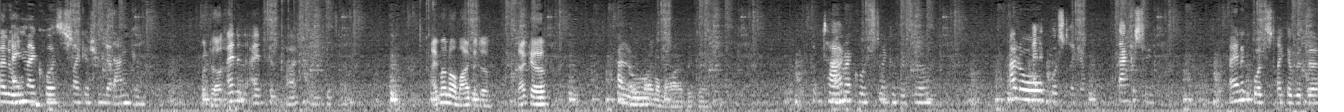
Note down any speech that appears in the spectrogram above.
Hallo. Einmal Kurzstrecke Schüler. Danke. Guten Tag. Einen Einzelfahrschein bitte. Einmal normal bitte. Danke. Einmal Hallo. normal, bitte. Guten Tag. Einmal Kurzstrecke bitte. Hallo. Eine Kurzstrecke. Dankeschön. Eine Kurzstrecke bitte.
